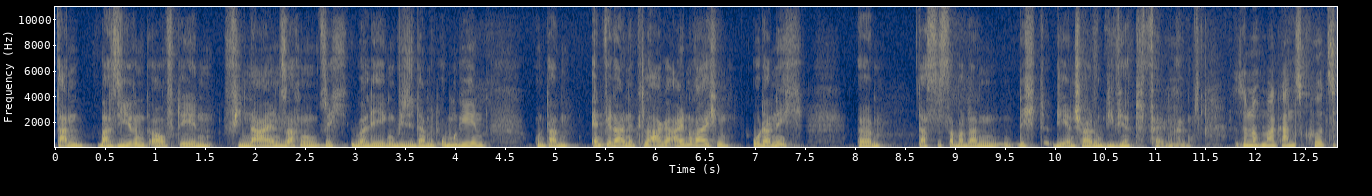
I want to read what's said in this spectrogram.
dann basierend auf den finalen Sachen sich überlegen, wie sie damit umgehen und dann entweder eine Klage einreichen oder nicht. Ähm, das ist aber dann nicht die Entscheidung, die wir fällen können. Also noch mal ganz kurz.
